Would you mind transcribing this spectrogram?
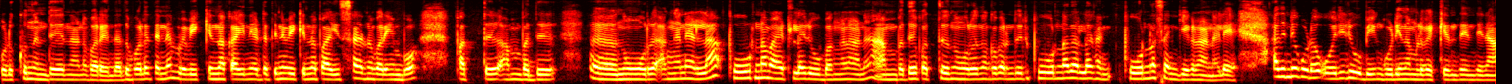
കൊടുക്കുന്നുണ്ട് എന്നാണ് പറയുന്നത്. അതുപോലെ തന്നെ വയ്ക്കുന്ന കൈനീട്ടത്തിന് വയ്ക്കുന്ന പൈസ എന്ന് പറയുമ്പോൾ പത്ത് അമ്പത് നൂറ് അങ്ങനെയുള്ള പൂർണമായിട്ടുള്ള രൂപങ്ങളാണ്. അമ്പത് പത്ത് നൂറ് എന്നൊക്കെ പറയുന്നത് ഒരു പൂർണതയുള്ള പൂർണ സംഖ്യകളാണ് അല്ലേ? അതിന്റെ കൂടെ ഒരു രൂപയും കൂടി നമ്മൾ വെക്കുന്നത് എന്തിനാ?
